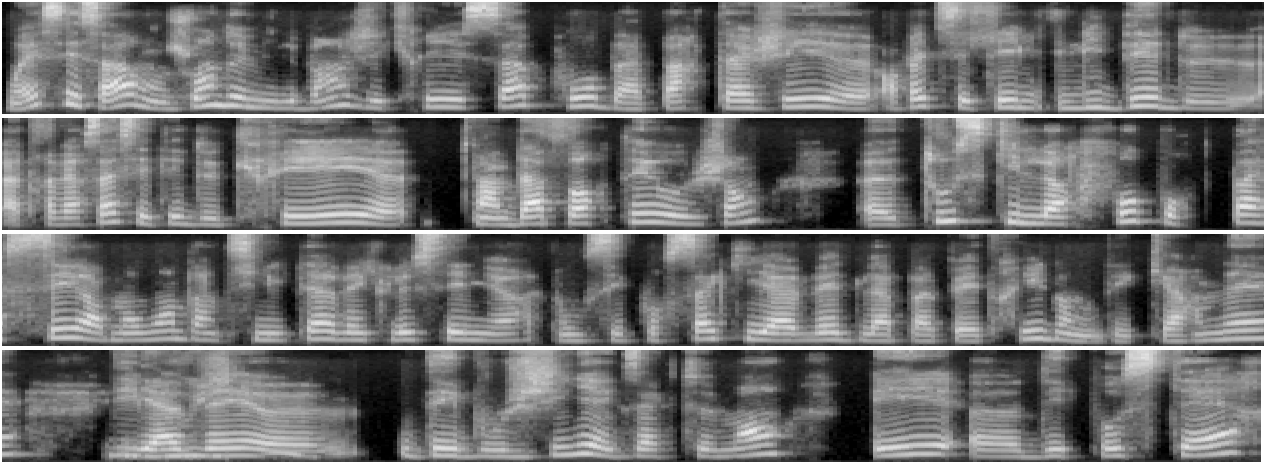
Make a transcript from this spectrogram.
Ouais, c'est ça. En juin 2020, j'ai créé ça pour bah, partager. Euh, en fait, c'était l'idée de, à travers ça, c'était de créer, euh, d'apporter aux gens euh, tout ce qu'il leur faut pour passer un moment d'intimité avec le Seigneur. Donc c'est pour ça qu'il y avait de la papeterie, donc des carnets, il y avait euh, des bougies exactement, et euh, des posters,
